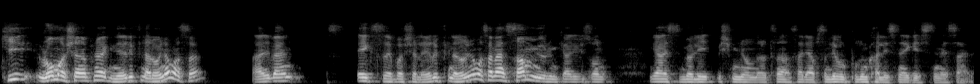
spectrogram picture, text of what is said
Ki Roma Şampiyonlar Ligi'nde yarı final oynamasa hani ben ekstra başarılı yarı final oynamasa ben sanmıyorum ki Alisson gelsin böyle 70 milyonlara transfer yapsın Liverpool'un kalesine geçsin vesaire.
